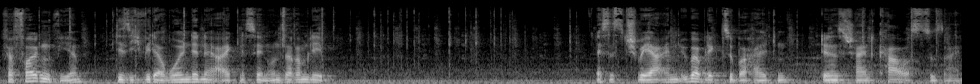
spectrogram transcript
Verfolgen wir die sich wiederholenden Ereignisse in unserem Leben. Es ist schwer, einen Überblick zu behalten, denn es scheint Chaos zu sein.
